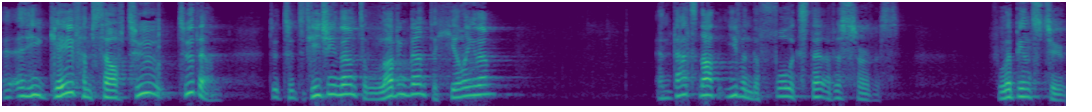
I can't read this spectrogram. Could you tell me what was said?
And he gave himself to, to them, to, to teaching them, to loving them, to healing them. And that's not even the full extent of his service. Philippians 2.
